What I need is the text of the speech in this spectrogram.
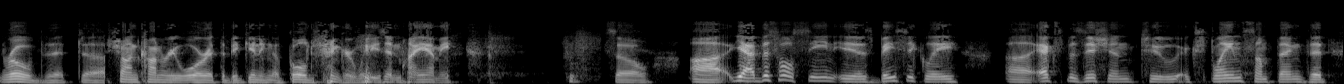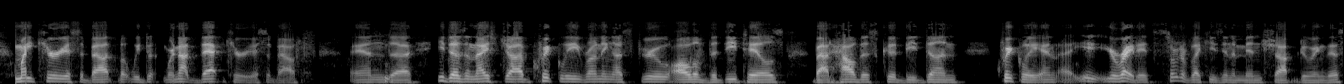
robe that uh, Sean Connery wore at the beginning of Goldfinger when he's in Miami. So, uh, yeah, this whole scene is basically uh, exposition to explain something that we might be curious about, but we we're not that curious about. And uh, he does a nice job quickly running us through all of the details about how this could be done quickly. And uh, you're right; it's sort of like he's in a men's shop doing this.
